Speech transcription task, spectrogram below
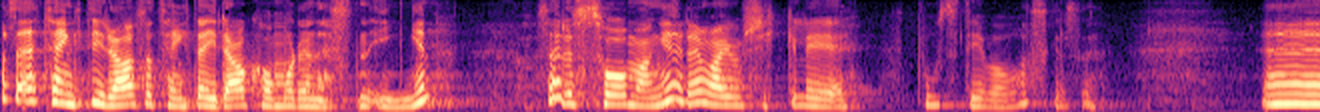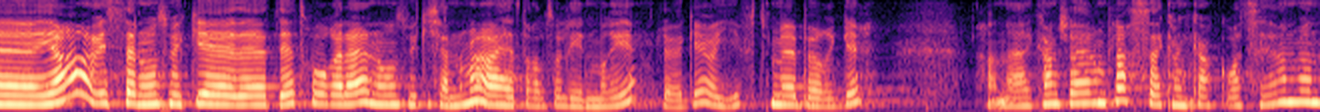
Altså, jeg tenkte I dag så tenkte jeg, i dag kommer det nesten ingen. Så er det så mange. Det var jo skikkelig positiv overraskelse. Eh, ja, hvis det er noen som ikke, det, det, tror jeg det er noen som ikke kjenner meg. Jeg heter altså Line Marie Løge og er gift med Børge. Han er kanskje her en plass, jeg kan ikke akkurat se han, men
